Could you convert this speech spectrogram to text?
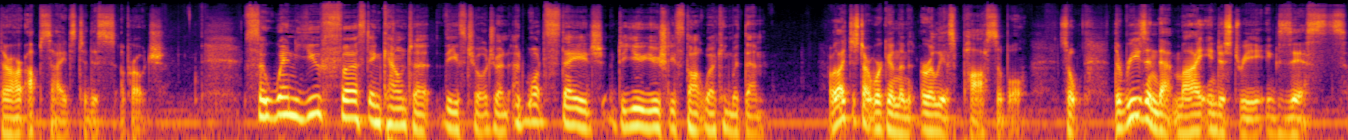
There are upsides to this approach. So, when you first encounter these children, at what stage do you usually start working with them? I would like to start working on them as early as possible. So, the reason that my industry exists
